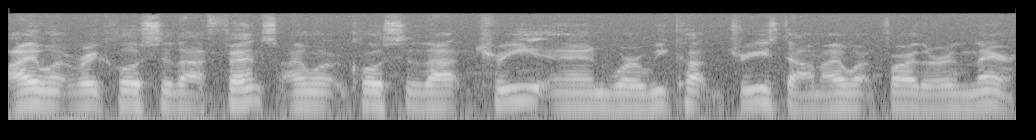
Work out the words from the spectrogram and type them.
I went right close to that fence. I went close to that tree, and where we cut the trees down, I went farther in there.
